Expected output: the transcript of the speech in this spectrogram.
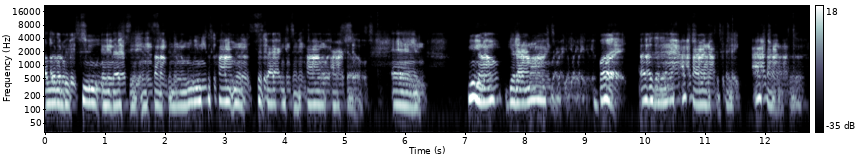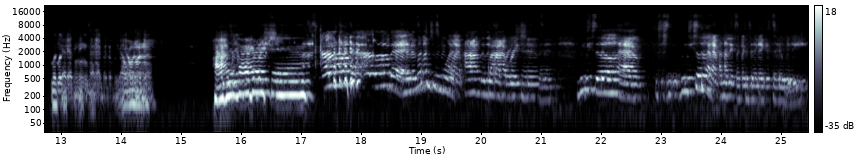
a little bit too invested in something and we need to kind of sit back and spend time with ourselves and you know get our minds regulated but other than that i try not to take i try not to look at things negatively i want to positive vibrations. That. And as much as we want positive vibrations, and we still have we still have unexpected negativity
